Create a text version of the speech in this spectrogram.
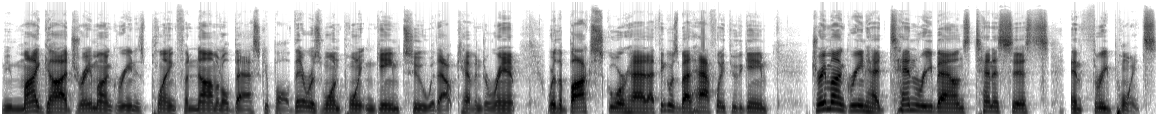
I mean, my God, Draymond Green is playing phenomenal basketball. There was one point in game two without Kevin Durant where the box score had, I think it was about halfway through the game, Draymond Green had 10 rebounds, 10 assists, and three points.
